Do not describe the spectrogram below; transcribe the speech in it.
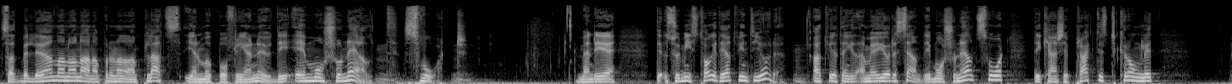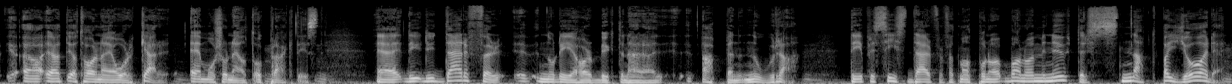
Så att belöna någon annan på någon annan plats genom uppoffringar nu, det är emotionellt svårt. Men det är, så misstaget är att vi inte gör det. Att vi helt enkelt, jag gör det sen. Det är emotionellt svårt, det kanske är praktiskt krångligt. Jag, jag tar det när jag orkar, emotionellt och praktiskt. Eh, det, är därför eh, Nordea har byggt den här appen Nora. Mm. Det är precis därför, för att man på några, bara några minuter snabbt bara gör det. Mm.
